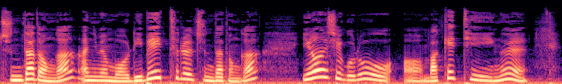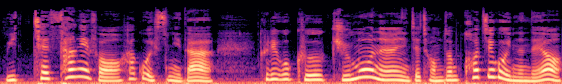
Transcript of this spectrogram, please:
준다던가 아니면 뭐 리베이트를 준다던가 이런 식으로 어, 마케팅을 위챗 상에서 하고 있습니다. 그리고 그 규모는 이제 점점 커지고 있는데요.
